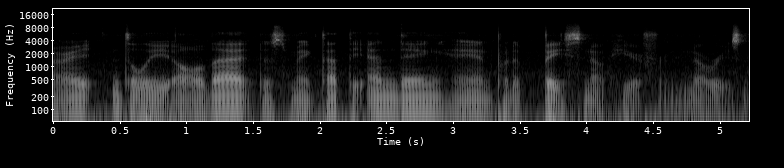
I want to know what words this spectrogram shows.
Alright, delete all that, just make that the ending, and put a bass note here for no reason.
